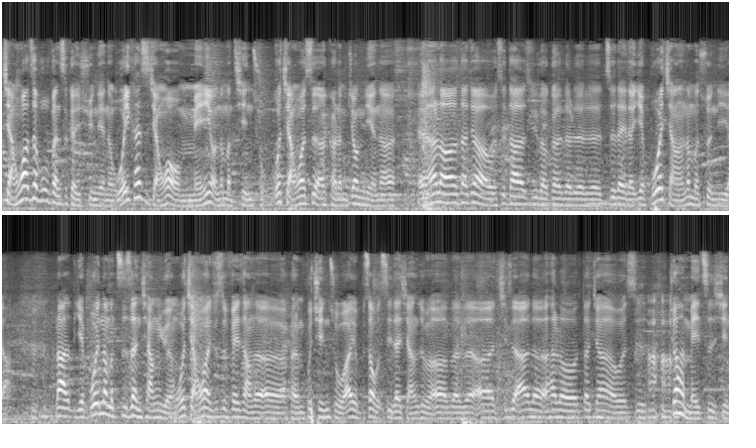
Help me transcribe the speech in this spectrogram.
讲话这部分是可以训练的。我一开始讲话我没有那么清楚，我讲话是可能比较黏的。哎，Hello，大家好，我是大家基哥哥的的之类的，也不会讲的那么顺利啊。那也不会那么字正腔圆。我讲话就是非常的呃，可能不清楚，啊，也不知道我自己在想什么。呃，不不呃，其实啊的 Hello，大家好，我是 就很没自信。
